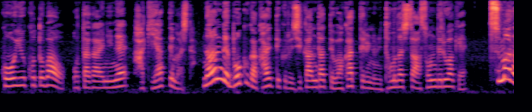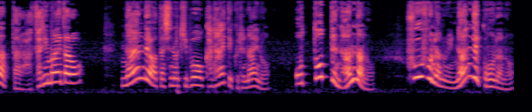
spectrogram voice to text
こういう言葉をお互いにね吐き合ってました。なんで僕が帰ってくる時間だって分かってるのに友達と遊んでるわけ？妻だったら当たり前だろ？なんで私の希望を叶えてくれないの？夫って何なの？夫婦なのになんでこうなの？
